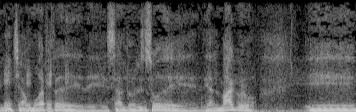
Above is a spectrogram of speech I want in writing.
hincha muerte de, de San Lorenzo de, de Almagro. Eh,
